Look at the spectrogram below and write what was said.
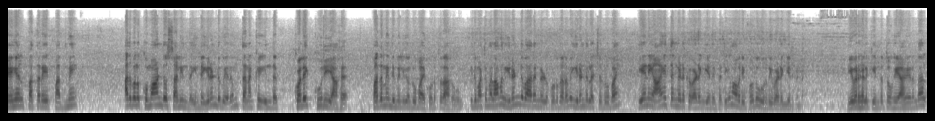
கெஹல் பத்தரே பத்மே அதுபோல குமாண்டோ சலிந்த இந்த இரண்டு பேரும் தனக்கு இந்த கொலை கூலியாக பதினைந்து மில்லியன் ரூபாய் கொடுத்ததாகவும் இது மட்டுமல்லாமல் இரண்டு வாரங்களுக்கு ஒரு தடவை இரண்டு லட்சம் ரூபாய் ஏனைய ஆயத்தங்களுக்கு வழங்கியது பற்றியும் அவர் இப்போது உறுதி வழங்கியிருக்கின்றனர் இவர்களுக்கு இந்த தொகையாக இருந்தால்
